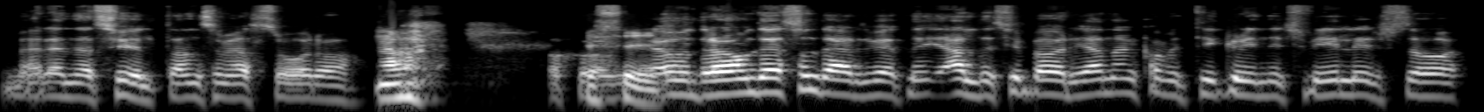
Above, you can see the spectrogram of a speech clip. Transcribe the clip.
med den där syltan som jag står och, Ja, och. Jag undrar om det är sånt där, du vet, alldeles i början när han kom till Greenwich Village så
